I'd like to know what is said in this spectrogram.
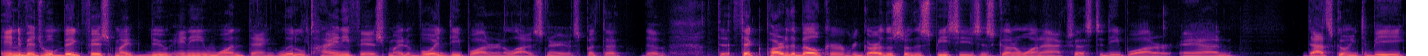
Individual big fish might do any one thing. Little tiny fish might avoid deep water in a lot of scenarios, but the, the, the thick part of the bell curve, regardless of the species, is going to want access to deep water. And that's going to be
